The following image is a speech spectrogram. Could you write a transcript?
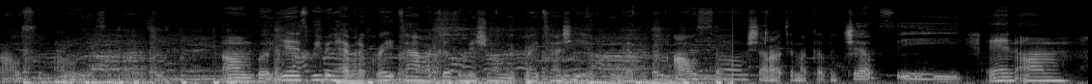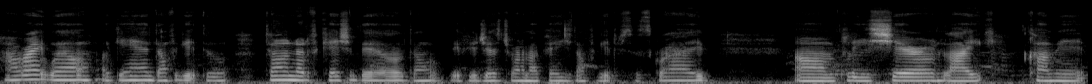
awesome. Oh, yes, it was. Um, but yes, we've been having a great time. My cousin been showing me a great time. She has been nothing awesome. Shout out to my cousin Chelsea. And um, all right, well, again, don't forget to turn on the notification bell. Don't if you're just joining my page, don't forget to subscribe. Um, please share, like, comment.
